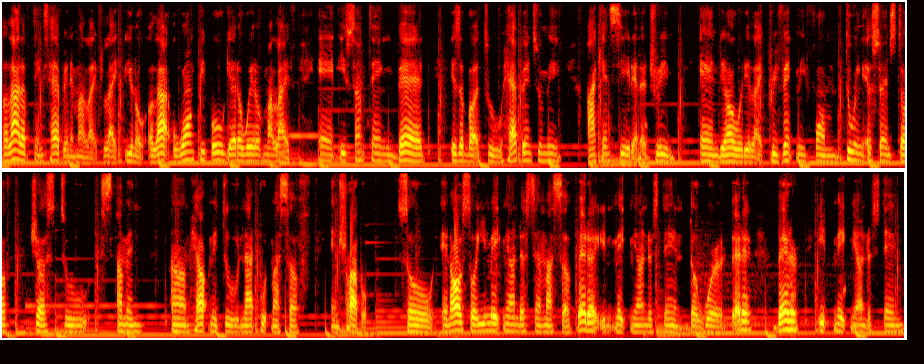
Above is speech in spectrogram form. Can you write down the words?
a lot of things happen in my life like you know a lot wrong people get away of my life. And if something bad is about to happen to me i can see it in a dream and they already like prevent me from doing a certain stuff just to i mean um, help me to not put myself in trouble so and also it make me understand myself better it make me understand the world better better it make me understand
